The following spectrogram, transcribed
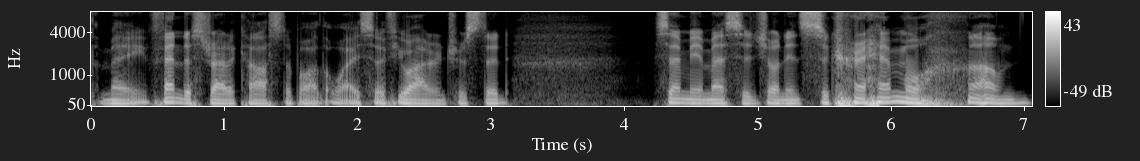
than me. Fender Stratocaster, by the way. So if you are interested, send me a message on Instagram, or um,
